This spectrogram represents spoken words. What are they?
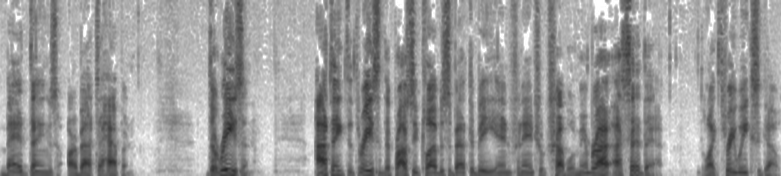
bad things are about to happen. The reason, I think that the reason the Prophecy Club is about to be in financial trouble. Remember, I, I said that like three weeks ago.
